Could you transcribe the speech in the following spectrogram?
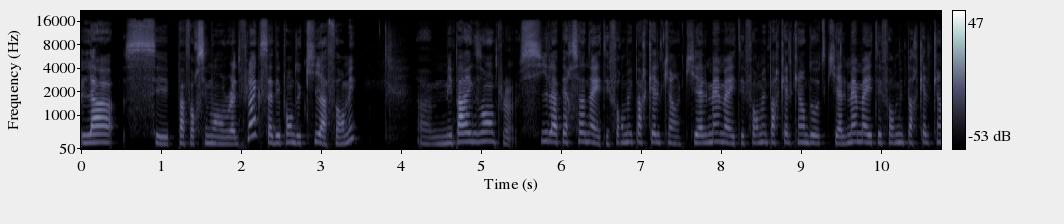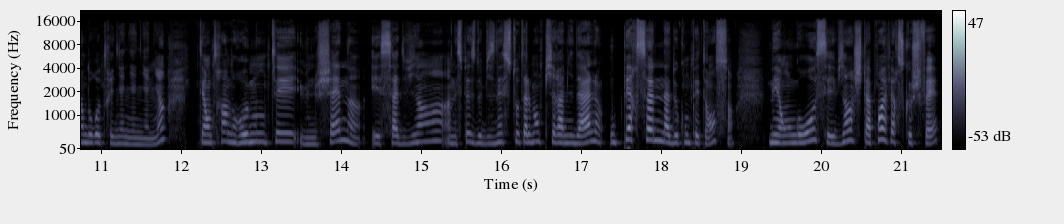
là, c'est pas forcément un red flag, ça dépend de qui a formé. Euh, mais par exemple, si la personne a été formée par quelqu'un, qui elle-même a été formée par quelqu'un d'autre, qui elle-même a été formée par quelqu'un d'autre, et gna gna gna gna, t'es en train de remonter une chaîne et ça devient un espèce de business totalement pyramidal où personne n'a de compétences. Mais en gros, c'est viens, je t'apprends à faire ce que je fais.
